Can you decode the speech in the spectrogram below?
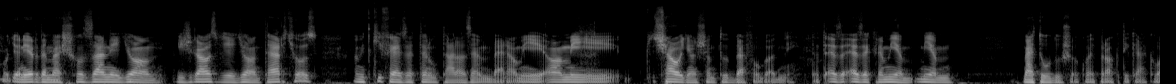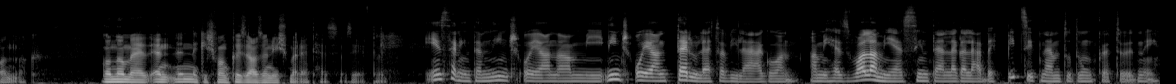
hogyan érdemes hozzáállni egy olyan vizsgához, vagy egy olyan tárgyhoz, amit kifejezetten utál az ember, ami, ami sehogyan sem tud befogadni. Tehát ez, ezekre milyen, milyen metódusok vagy praktikák vannak? Gondolom, ennek is van köze az önismerethez azért, hogy... Én szerintem nincs olyan, ami, nincs olyan terület a világon, amihez valamilyen szinten legalább egy picit nem tudunk kötődni.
